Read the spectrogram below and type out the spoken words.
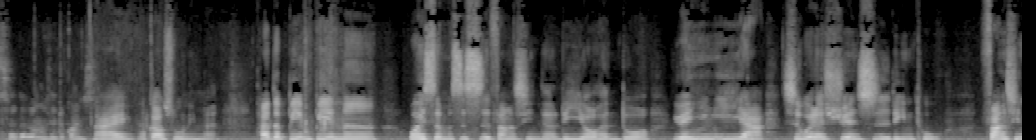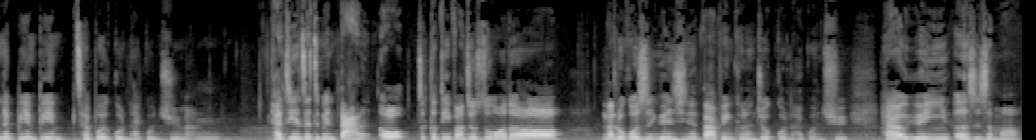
吃个东西的关系。来，我告诉你们，它的便便呢，为什么是四方形的？理由很多，原因一呀、是为了宣示领土，方形的便便才不会滚来滚去嘛。嗯，它今天在这边大了，哦，这个地方就是我的哦。那如果是圆形的大便，可能就滚来滚去。还有原因二是什么？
